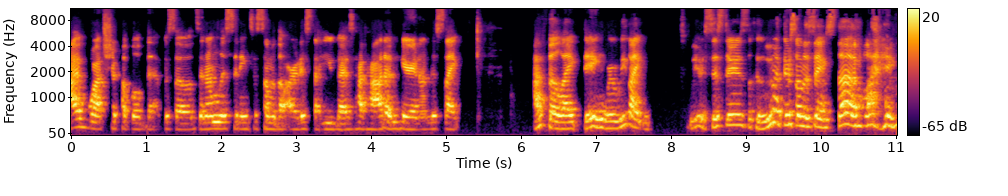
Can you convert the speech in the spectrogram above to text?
I've watched a couple of the episodes, and I'm listening to some of the artists that you guys have had on here, and I'm just like, I felt like, dang, were we like we were sisters? Because we went through some of the same stuff, like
